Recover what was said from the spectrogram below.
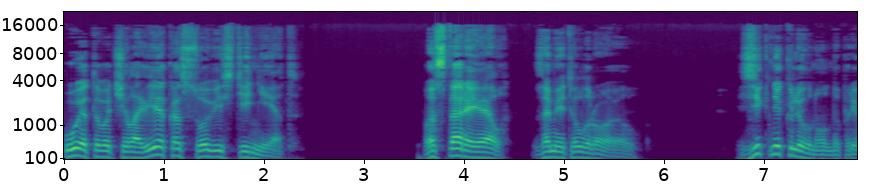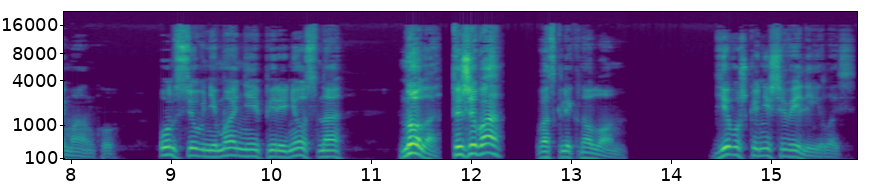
У этого человека совести нет. «Постарел», — заметил Ройл. Зиг не клюнул на приманку. Он все внимание перенес на... «Нола, ты жива?» — воскликнул он. Девушка не шевелилась,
